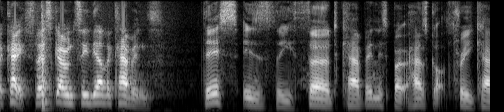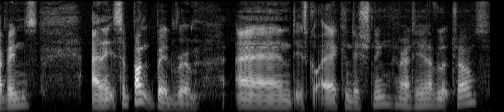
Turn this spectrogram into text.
Okay, so let's go and see the other cabins. This is the third cabin. This boat has got three cabins, and it's a bunk bedroom, and it's got air conditioning around here. Have a look, Charles.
